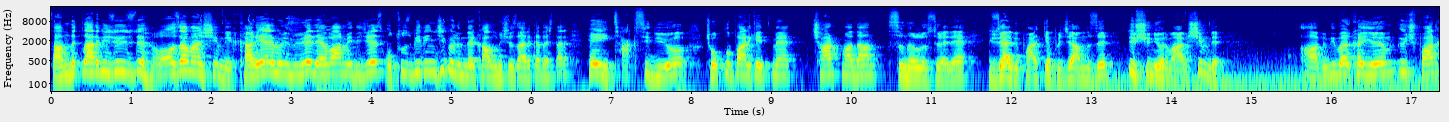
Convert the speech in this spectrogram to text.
Sandıklar bizi üzdü. O zaman şimdi kariyer bölümüyle devam edeceğiz. 31. bölümde kalmışız arkadaşlar. Hey taksi diyor. Çoklu park etme, çarpmadan sınırlı sürede güzel bir park yapacağımızı düşünüyorum abi. Şimdi Abi bir bakayım. 3 park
